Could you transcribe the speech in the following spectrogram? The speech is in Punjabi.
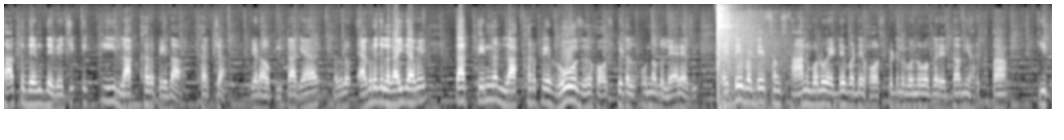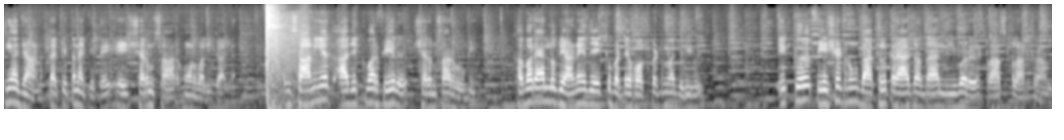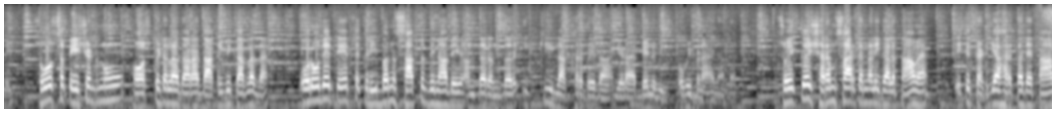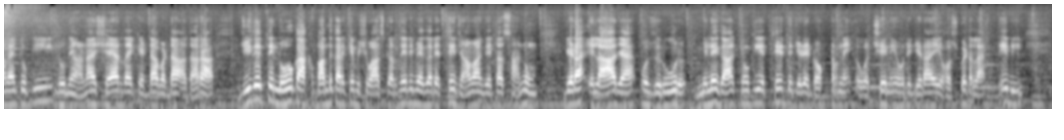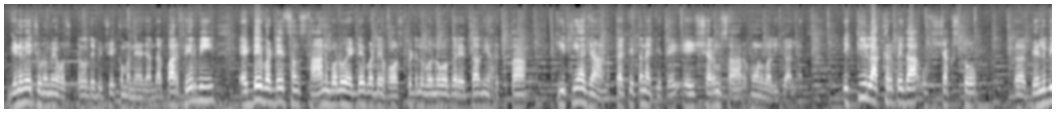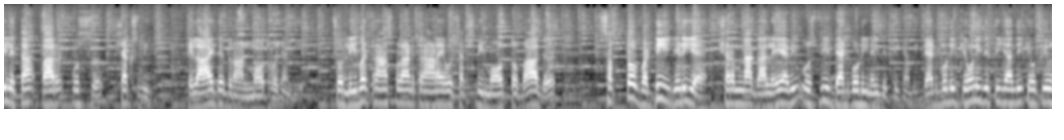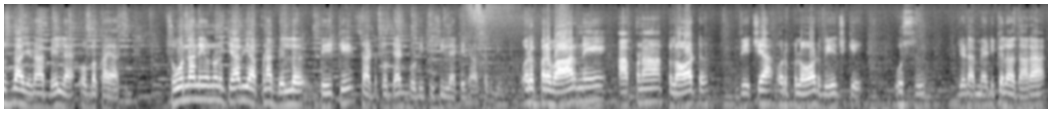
7 ਦਿਨ ਦੇ ਵਿੱਚ 21 ਲੱਖ ਰੁਪਏ ਦਾ ਖਰਚਾ ਜਿਹੜਾ ਉਹ ਕੀਤਾ ਗਿਆ ਮਤਲਬ ਐਵਰੇਜ ਲਗਾਈ ਜਾਵੇ ਤਾਂ 3 ਲੱਖ ਰੁਪਏ ਰੋਜ਼ ਹਸਪੀਟਲ ਉਹਨਾਂ ਤੋਂ ਲੈ ਰਿਹਾ ਸੀ। ਐਡੇ ਵੱਡੇ ਸੰਸਥਾਨ ਵੱਲੋਂ, ਐਡੇ ਵੱਡੇ ਹਸਪੀਟਲ ਵੱਲੋਂ ਅਗਰ ਇਦਾਂ ਦੀਆਂ ਹਰਕਤਾਂ ਕੀਤੀਆਂ ਜਾਣ ਤਾਂ ਕਿਤੇ ਨਾ ਕਿਤੇ ਇਹ ਸ਼ਰਮਸਾਰ ਹੋਣ ਵਾਲੀ ਗੱਲ ਹੈ। ਇਨਸਾਨੀਅਤ ਅੱਜ ਇੱਕ ਵਾਰ ਫੇਰ ਸ਼ਰਮਸਾਰ ਹੋ ਗਈ ਖਬਰ ਹੈ, ਲੁਧਿਆਣੇ ਦੇ ਇੱਕ ਵੱਡੇ ਹਸਪੀਟਲ ਨਾਲ ਜੁੜੀ ਹੋਈ। ਇੱਕ ਪੇਸ਼ੈਂਟ ਨੂੰ ਦਾਖਲ ਕਰਾਇਆ ਜਾਂਦਾ ਹੈ ਲੀਵਰ ਟ੍ਰਾਂਸਪਲਾਂਟ ਕਰਾਉਣ ਲਈ। ਸੋ ਉਸ ਪੇਸ਼ੈਂਟ ਨੂੰ ਹਸਪੀਟਲ ਅਦਾਰਾ ਦਾਖਲ ਵੀ ਕਰ ਲੈਂਦਾ ਔਰ ਉਹਦੇ ਤੇ ਤਕਰੀਬਨ 7 ਦਿਨਾਂ ਦੇ ਅੰਦਰ ਅੰਦਰ 21 ਲੱਖ ਰੁਪਏ ਦਾ ਜਿਹੜਾ ਬਿੱਲ ਵੀ ਉਹ ਵੀ ਬਣਾਇਆ ਜਾਂਦਾ ਸੋ ਇੱਕ ਸ਼ਰਮਸਾਰ ਕਰਨ ਵਾਲੀ ਗੱਲ ਤਾਂ ਹੈ, ਇੱਕ ਘਟੀਆ ਹਰਕਤ ਹੈ ਤਾਂ ਹੈ ਕਿਉਂਕਿ ਲੁਧਿਆਣਾ ਸ਼ਹਿਰ ਦਾ ਇੱਕ ਐਡਾ ਵੱਡਾ ਅਦਾਰਾ ਜਿਹਦੇ ਤੇ ਲੋਕ ਅੱਖ ਬੰਦ ਕਰਕੇ ਵਿਸ਼ਵਾਸ ਕਰਦੇ ਨੇ ਵੀ ਅਗਰ ਇੱਥੇ ਜਾਵਾਂਗੇ ਤਾਂ ਸਾਨੂੰ ਜਿਹੜਾ ਇਲਾਜ ਹੈ ਉਹ ਜ਼ਰੂਰ ਮਿਲੇਗਾ ਕਿਉਂਕਿ ਇੱਥੇ ਦੇ ਜਿਹੜੇ ਡਾਕਟਰ ਨੇ ਉਹ ਅੱਛੇ ਨੇ ਔਰ ਜਿਹੜਾ ਇਹ ਹਸਪੀਟਲ ਹੈ, ਇਹ ਵੀ ਗਿਣਵੇਂ ਚੁਣਵੇਂ ਹਸਪੀਟਲ ਦੇ ਵਿੱਚੋਂ ਇੱਕ ਮੰਨਿਆ ਜਾਂਦਾ। ਪਰ ਫਿਰ ਵੀ ਐਡੇ ਵੱਡੇ ਸੰਸਥਾਨ ਵੱਲੋਂ, ਐਡੇ ਵੱਡੇ ਹਸਪੀਟਲ ਵੱਲੋਂ ਅਗਰ ਇਦਾਂ ਦੀਆਂ ਹਰਕਤਾਂ ਕੀਤੀਆਂ ਜਾਣ, ਤਾਂ ਕਿਤੇ ਨਾ ਕਿਤੇ ਇਹ ਸ਼ਰਮਸਾਰ ਹੋਣ ਵਾਲੀ ਗੱਲ ਹੈ। 21 ਲੱਖ ਰੁਪਏ ਦਾ ਉਸ ਸ਼ਖਸ ਤੋਂ ਬਿੱਲ ਵੀ ਲਿੱਤਾ, ਪਰ ਉਸ ਸ਼ਖਸ ਦੀ ਇਲਾਜ ਦੇ ਦੌਰਾਨ ਮੌਤ ਹੋ ਜਾਂਦੀ ਹੈ। ਸੋ ਲੀਵਰ ਟ੍ਰਾਂਸਪਲਾਂਟ ਕਰਾਉਣਾ ਉਸ ਸ਼ਖਸ ਦੀ ਮੌਤ ਤੋਂ ਬਾਅਦ ਸਭ ਤੋਂ ਵੱਡੀ ਜਿਹੜੀ ਹੈ ਸ਼ਰਮਨਾਕ ਗੱਲ ਇਹ ਹੈ ਵੀ ਉਸ ਦੀ ਡੈੱਡ ਬੋਡੀ ਨਹੀਂ ਦਿੱਤੀ ਜਾਂਦੀ। ਡੈੱਡ ਬੋਡੀ ਕਿਉਂ ਨਹੀਂ ਦਿੱਤੀ ਜਾਂਦੀ? ਕਿਉਂਕਿ ਉਸ ਦਾ ਜਿਹੜਾ ਬਿੱਲ ਹੈ ਉਹ ਬਕਾਇਆ ਸੀ। ਸੋ ਉਹਨਾਂ ਨੇ ਉਹਨਾਂ ਨੂੰ ਕਿਹਾ ਵੀ ਆਪਣਾ ਬਿੱਲ ਦੇ ਕੇ ਸਾਡੇ ਤੋਂ ਡੈੱਡ ਬੋਡੀ ਤੁਸੀਂ ਲੈ ਕੇ ਜਾ ਸਕਦੇ ਹੋ। ਔਰ ਪਰਿਵਾਰ ਨੇ ਆਪਣਾ ਪਲਾਟ ਵੇਚਿਆ ਔਰ ਪਲਾਟ ਵੇਚ ਕੇ ਉਸ ਜਿਹੜਾ ਮੈਡੀਕਲ ਅਦਾਰਾ,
